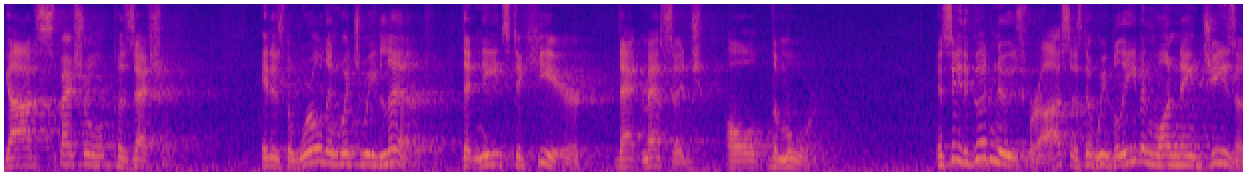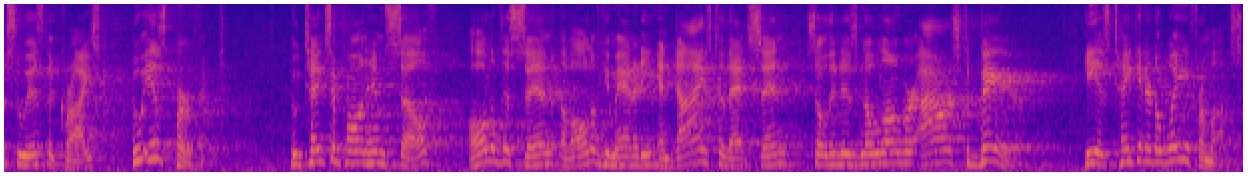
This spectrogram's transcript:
God's special possession. It is the world in which we live that needs to hear that message all the more. And see, the good news for us is that we believe in one named Jesus, who is the Christ, who is perfect, who takes upon himself all of the sin of all of humanity and dies to that sin so that it is no longer ours to bear. He has taken it away from us,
